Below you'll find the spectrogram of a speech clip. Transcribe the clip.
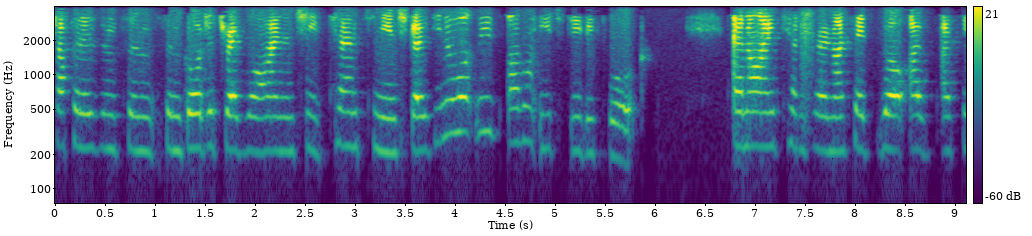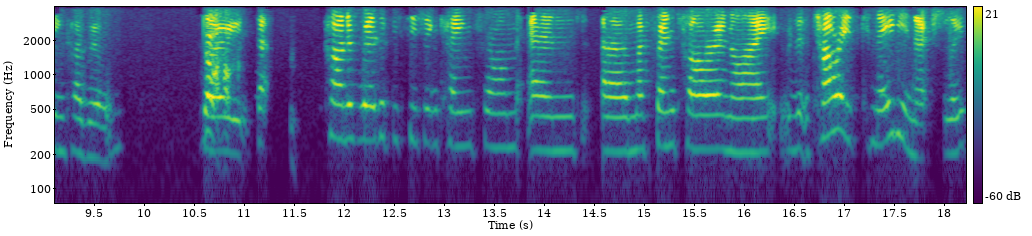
tapas and some, some gorgeous red wine and she turns to me and she goes, you know what, Liz, I want you to do this walk. And I turned to her and I said, well, I, I think I will. So Oh. that's kind of where the decision came from. And uh, my friend Tara and I, Tara is Canadian actually,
